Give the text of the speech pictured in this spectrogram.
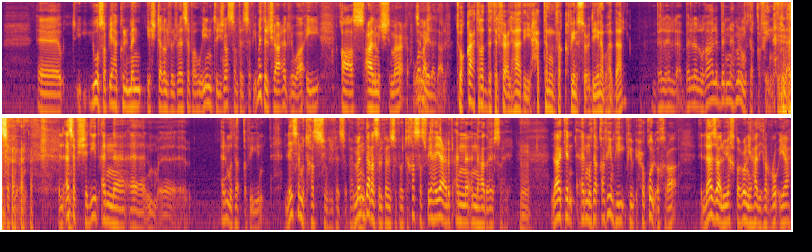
يوصف بها كل من يشتغل في الفلسفة وينتج نصا فلسفي مثل شاعر روائي قاص عالم اجتماع وما إلى ذلك. توقعت ردة الفعل هذه حتى من المثقفين السعوديين أبو هذال؟ بل بل الغالب إنه من المثقفين للأسف يعني. للأسف الشديد أن المثقفين ليس المتخصصين في الفلسفة، من درس الفلسفة وتخصص فيها يعرف أن أن هذا غير صحيح. لكن المثقفين في في حقول أخرى لا زالوا يخضعون لهذه الرؤية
